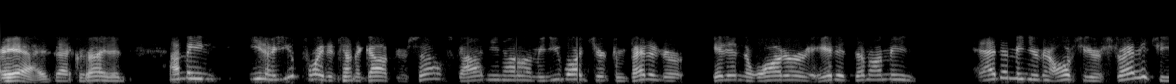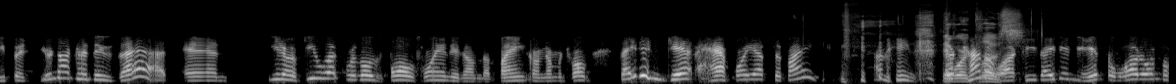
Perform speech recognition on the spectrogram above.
Yeah, exactly right. And I mean, you know, you played a ton of golf yourself, Scott. You know, I mean, you watch your competitor hit it in the water, hit it. Some, I mean, that doesn't mean you're going to alter your strategy, but you're not going to do that. And you know, if you look where those balls landed on the bank on number 12, they didn't get halfway up the bank. I mean, they are were kind of lucky they didn't hit the water on the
